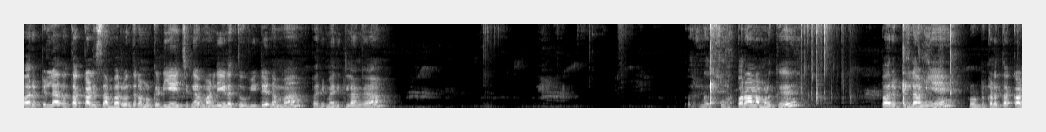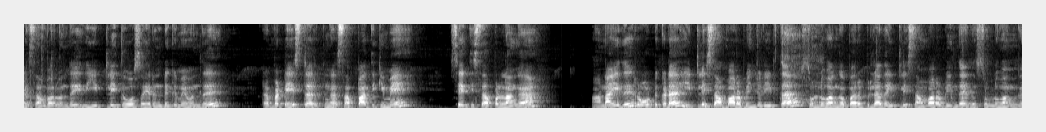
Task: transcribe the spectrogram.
பருப்பு இல்லாத தக்காளி சாம்பார் வந்து நம்மளுக்கு ரெடி ஆயிடுச்சுங்க. மல்லியில் தூவிட்டு நம்ம பரிமாறிக்கலாங்க. பாருங்கள் சூப்பராக நம்மளுக்கு பருப்பு இல்லாமையே ரோட்டுக்கடை தக்காளி சாம்பார் வந்து இது இட்லி தோசை ரெண்டுக்குமே வந்து ரொம்ப டேஸ்ட்டாக இருக்குங்க. சப்பாத்திக்குமே சேர்த்தி சாப்பிட்லாங்க. ஆனால் இது ரோட்டுக்கடை இட்லி சாம்பார் அப்படின்னு சொல்லிட்டு தான் சொல்லுவாங்க. பருப்பு இல்லாத இட்லி சாம்பார் அப்படின்னு தான் இதை சொல்லுவாங்க.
